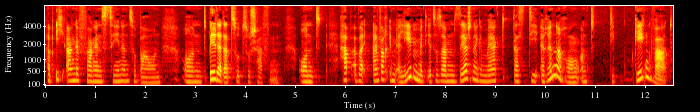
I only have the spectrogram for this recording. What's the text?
habe ich angefangen, Szenen zu bauen und Bilder dazu zu schaffen. Und habe aber einfach im Erleben mit ihr zusammen sehr schnell gemerkt, dass die Erinnerung und die Gegenwart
